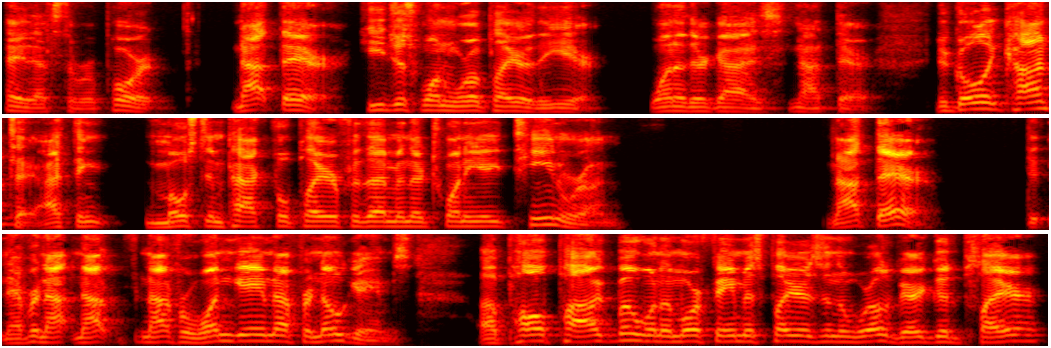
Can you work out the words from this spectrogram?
hey, that's the report. Not there. He just won World Player of the Year. One of their guys not there. N'Golo Kante, I think most impactful player for them in their 2018 run. Not there. Never not not not for one game, not for no games. Uh, Paul Pogba, one of the more famous players in the world, very good player.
